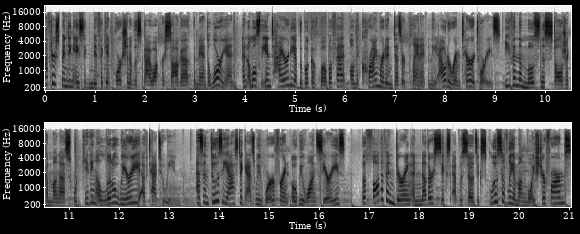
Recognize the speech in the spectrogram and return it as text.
After spending a significant portion of the Skywalker saga, The Mandalorian, and almost the entirety of the Book of Boba Fett on the crime ridden desert planet in the Outer Rim territories, even the most nostalgic among us were getting a little weary of Tatooine. As enthusiastic as we were for an Obi-Wan series, the thought of enduring another six episodes exclusively among moisture farms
